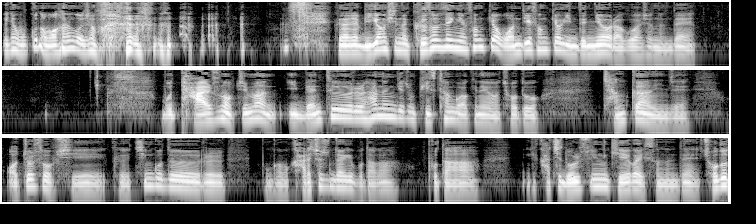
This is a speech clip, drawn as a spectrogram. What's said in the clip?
그냥 웃고 넘어가는 거죠. 뭐. 그나저나 미경 씨는 그 선생님 성격 원디 성격인 듯요. 라고 하셨는데, 뭐 다 알 수는 없지만 이 멘트를 하는 게 좀 비슷한 것 같긴 해요. 저도 잠깐 이제 어쩔 수 없이 그 친구들을 뭔가 뭐 가르쳐 준다기보다가 보다 같이 놀 수 있는 기회가 있었는데 저도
